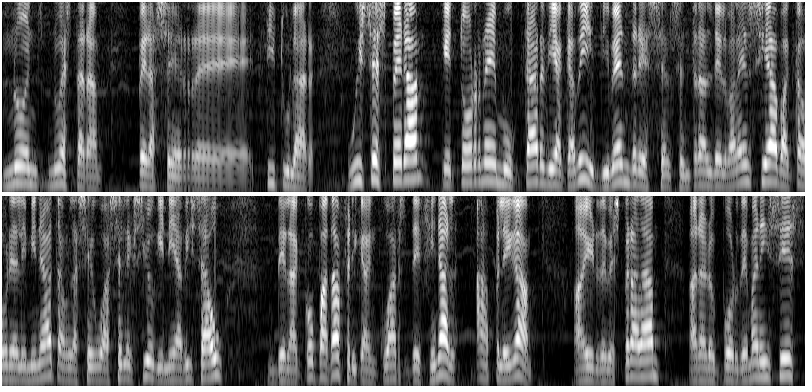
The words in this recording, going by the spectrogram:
no, no estarà per a ser eh, titular. Avui s'espera que torne Mukhtar Diacabí. Divendres el central del València va caure eliminat amb la seva selecció Guinea-Bissau de la Copa d'Àfrica en quarts de final a plegar ahir de vesprada a l'aeroport de Manises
